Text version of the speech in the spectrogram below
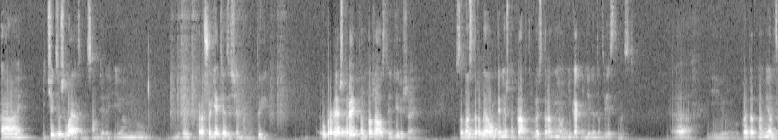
А, и человек зашивается на самом деле, и он ну, говорит, хорошо, я тебя зачем нанял? Ты управляешь проектом, пожалуйста, иди решай. С одной стороны, он, конечно, прав, с другой стороны, он никак не делит ответственность. И в этот момент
